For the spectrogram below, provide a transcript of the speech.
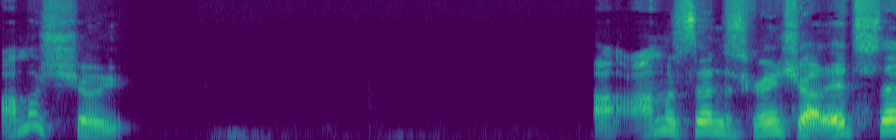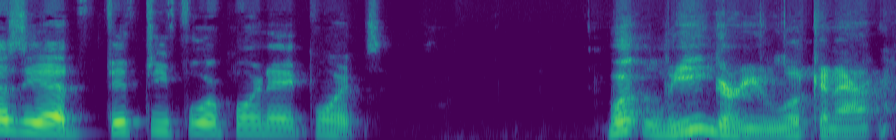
I'm going to show you. I- I'm going to send a screenshot. It says he had 54.8 points. What league are you looking at?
